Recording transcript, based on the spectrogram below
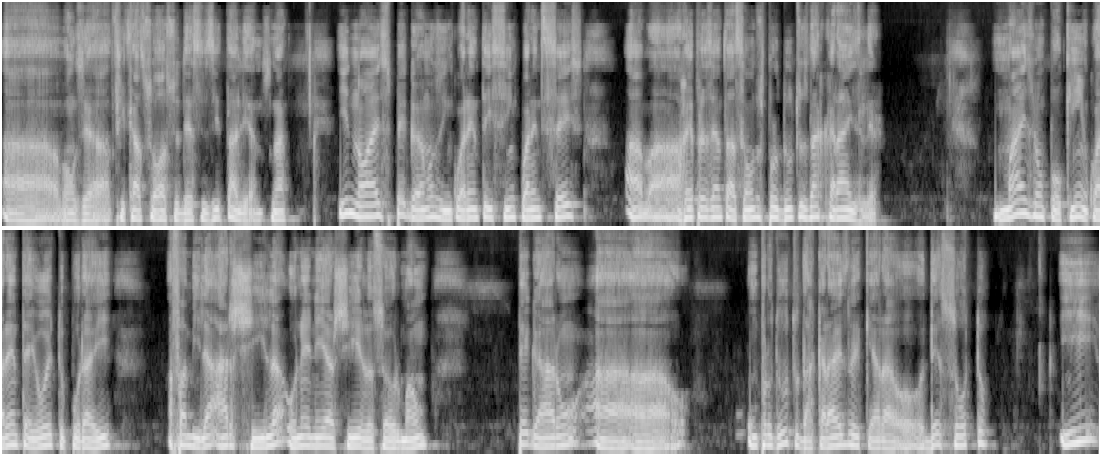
a, vamos dizer, a ficar sócio desses italianos, né? E nós pegamos em 45, 46 a, a representação dos produtos da Chrysler. Mais um pouquinho, 48 por aí, a família Archila, o Nenê Archila, seu irmão, pegaram a, a, um produto da Chrysler, que era o De Soto, e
